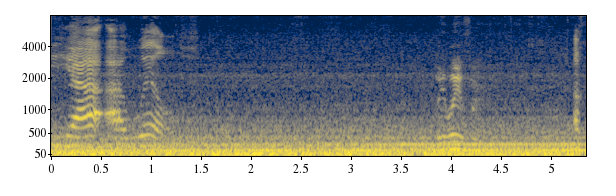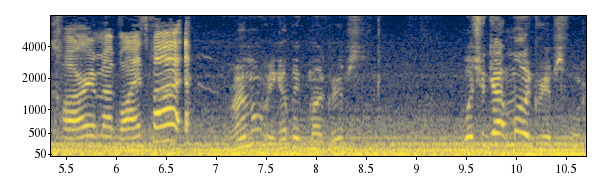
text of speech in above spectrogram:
Yeah, I will. What are you waiting A car in my blind spot? Run over. You got big mud grips. What you got mud grips for?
